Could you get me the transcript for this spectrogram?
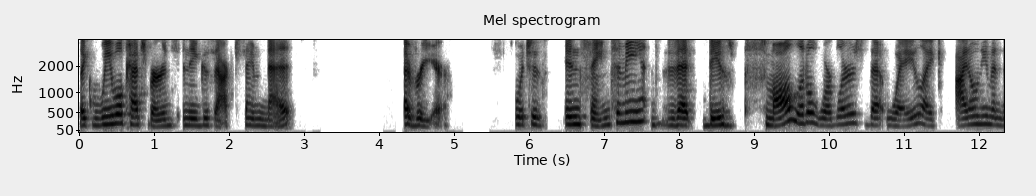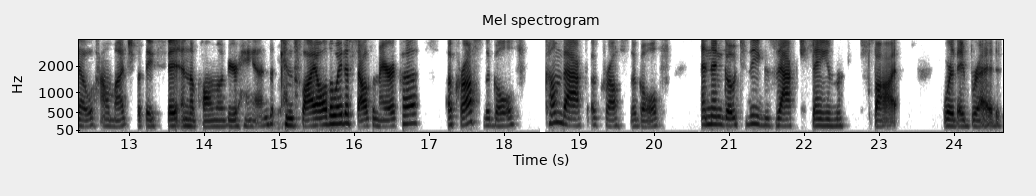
Like we will catch birds in the exact same net every year, which is insane to me that these small little warblers that weigh like I don't even know how much, but they fit in the palm of your hand, can fly all the way to South America, across the Gulf, come back across the Gulf, and then go to the exact same spot where they bred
